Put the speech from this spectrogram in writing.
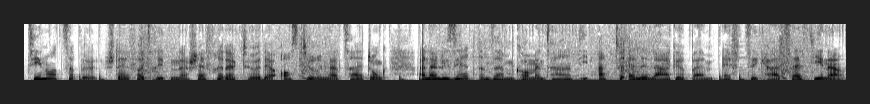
Tino Zippel, stellvertretender Chefredakteur der Ostthüringer Zeitung, analysiert in seinem Kommentar die aktuelle Lage beim FC Karl Zeiss Jena.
